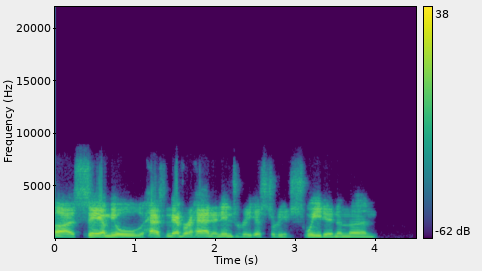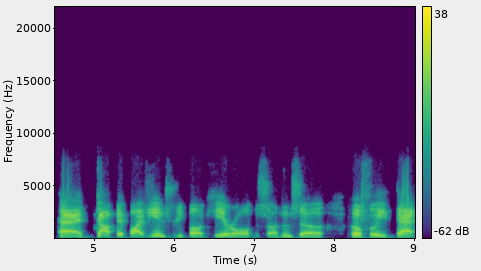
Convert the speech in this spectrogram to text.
Uh, Samuel has never had an injury history in Sweden, and then had got bit by the injury bug here all of a sudden. So hopefully that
